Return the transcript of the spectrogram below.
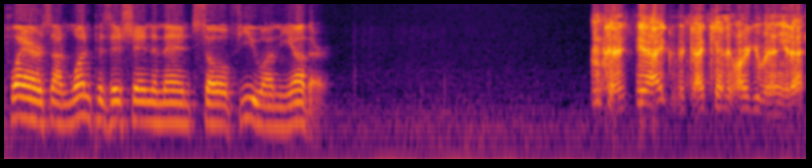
players on one position and then so few on the other. Okay, yeah, I, I can't argue with any of that.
